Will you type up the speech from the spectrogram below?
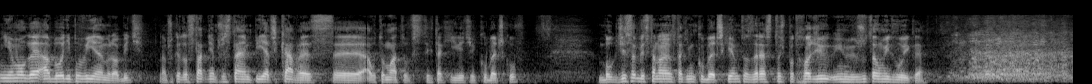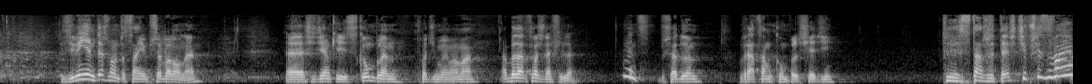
nie mogę albo nie powinienem robić. Na przykład ostatnio przestałem pijać kawę z e, automatów, z tych takich, wiecie, kubeczków. Bo gdzie sobie stanąłem z takim kubeczkiem, to zaraz ktoś podchodził i wyrzucał mi dwójkę. Z imieniem też mam czasami przewalone. E, siedziałem kiedyś z kumplem, wchodzi moja mama, a Bedard, chodź na chwilę. Więc wyszedłem, wracam, kumpel siedzi. Ty, starzy też cię przyzywają?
